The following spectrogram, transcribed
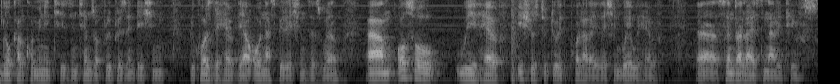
local communities in terms of representation because they have their own aspirations as well. Um, also, we have issues to do with polarization where we have uh, centralized narratives.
